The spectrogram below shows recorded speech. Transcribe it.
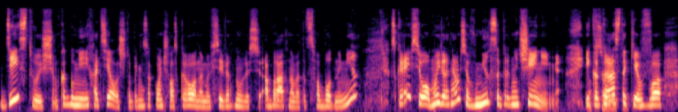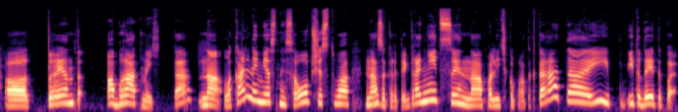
действующим, как бы мне не хотелось, чтобы не закончилась корона, и мы все вернулись обратно в этот свободный мир, скорее всего, мы вернемся в мир с ограничениями. И как Абсолютно. раз-таки в э, тренд обратный да, на локальные местные сообщества, на закрытые границы, на политику протектората и, и т.д. и т.п.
